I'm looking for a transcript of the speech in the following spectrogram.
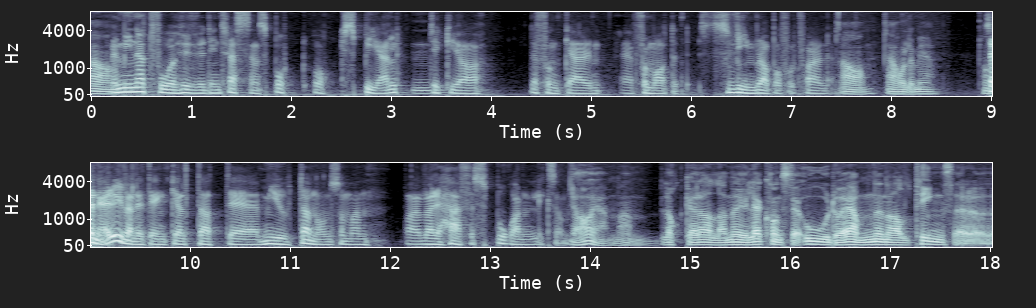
Ja. Men mina två huvudintressen, sport och spel, Mm. tycker jag det funkar eh, formatet svinbra på fortfarande. ja, jag håller med. Sen är det ju väldigt enkelt att eh, muta någon som man, vad vad är det här för spån liksom? Ja, ja, man blockar alla möjliga konstiga ord och ämnen och allting. Så här.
